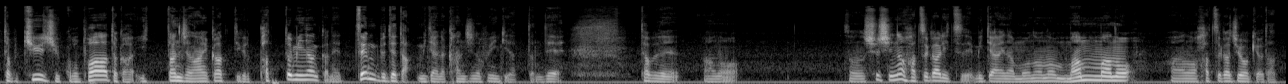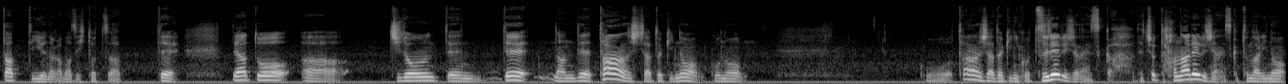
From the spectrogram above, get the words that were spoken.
多分95%とかいったんじゃないかっていうけどパッと見なんかね全部出たみたいな感じの雰囲気だったんで多分あのその種子の発芽率みたいなもののまんまのあの発芽状況だったっていうのがまず一つあってであとあ自動運転でなんでターンした時のこのこうターンした時にこうずれるじゃないですか。でちょっと離れるじゃないですか。隣の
